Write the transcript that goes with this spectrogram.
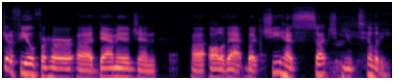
get a feel for her uh, damage and uh, all of that. But she has such utility.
